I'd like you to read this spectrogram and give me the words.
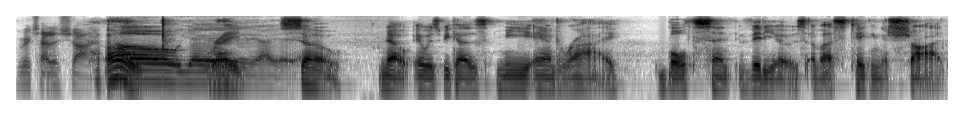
Rich had a shot. oh, Oh, yeah, yeah, right. Yeah, yeah, yeah, yeah, yeah. So, no, it was because me and Rye both sent videos of us taking a shot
